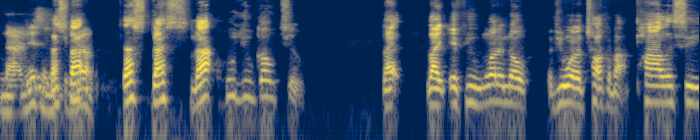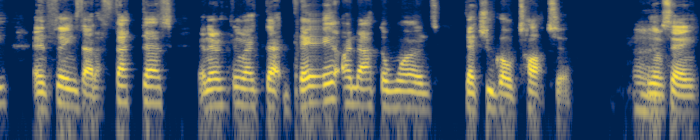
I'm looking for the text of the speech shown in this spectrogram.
Nah, this is That's not- That's that's not who you go to. Like if you want to know if you want to talk about policy and things that affect us and everything like that, they are not the ones that you go talk to. You know what I'm saying?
